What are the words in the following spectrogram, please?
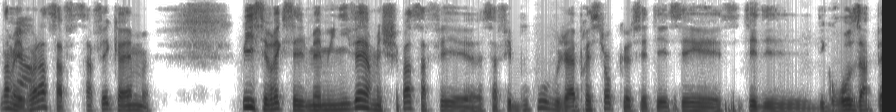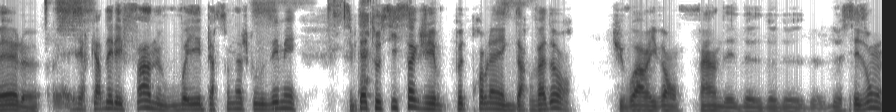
Non, mais Non. voilà, ça, ça fait quand même. Oui, c'est vrai que c'est le même univers, mais je sais pas, ça fait, euh, ça fait beaucoup. J'ai l'impression que c'était, c'était des, des gros appels. Regardez les fans, vous voyez les personnages que vous aimez. C'est peut-être aussi ça que j'ai peu de problème avec Dark Vador. Tu vois arriver en fin de, de, de, de, saison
